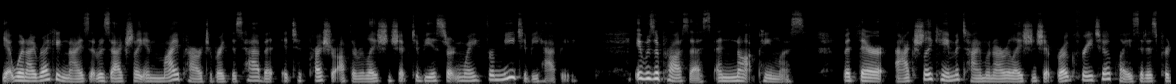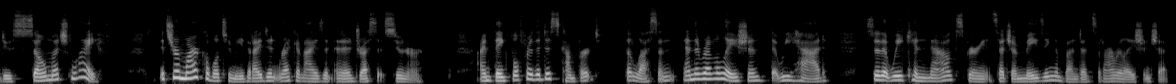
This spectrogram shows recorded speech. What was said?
Yet when I recognized it was actually in my power to break this habit, it took pressure off the relationship to be a certain way for me to be happy. It was a process and not painless, but there actually came a time when our relationship broke free to a place that has produced so much life. It's remarkable to me that I didn't recognize it and address it sooner. I'm thankful for the discomfort, the lesson, and the revelation that we had so that we can now experience such amazing abundance in our relationship.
